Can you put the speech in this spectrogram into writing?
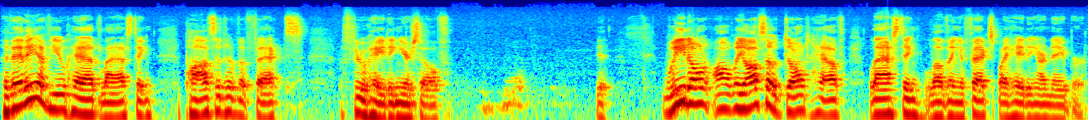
Have any of you had lasting, positive effects through hating yourself? Yeah. We don't. We also don't have lasting, loving effects by hating our neighbor.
